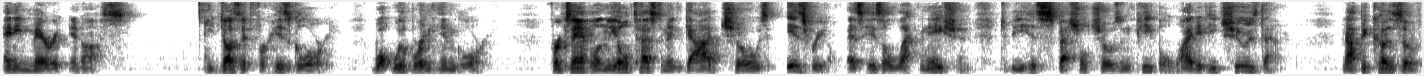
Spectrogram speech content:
any merit in us. He does it for His glory, what will bring Him glory. For example, in the Old Testament, God chose Israel as His elect nation to be His special chosen people. Why did He choose them? Not because of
